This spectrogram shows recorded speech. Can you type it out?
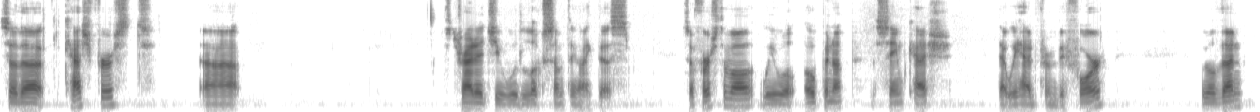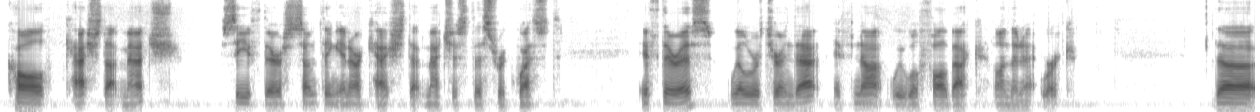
So the cache first uh, strategy would look something like this. So first of all, we will open up the same cache that we had from before. We will then call cache.match, see if there's something in our cache that matches this request. If there is, we'll return that. If not, we will fall back on the network. The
